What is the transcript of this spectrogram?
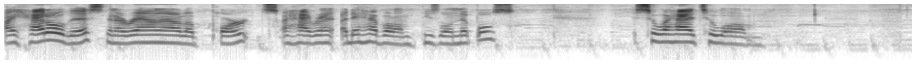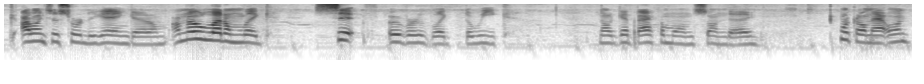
I had all this, then I ran out of parts. I had ran. I didn't have um these little nipples, so I had to um. I went to the store today and get them. I'm gonna let them like sit over like the week. And I'll get back them on Sunday. Work on that one.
